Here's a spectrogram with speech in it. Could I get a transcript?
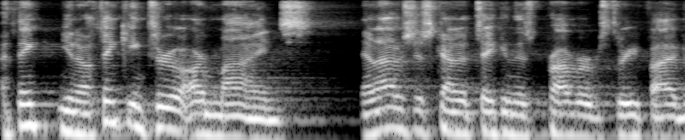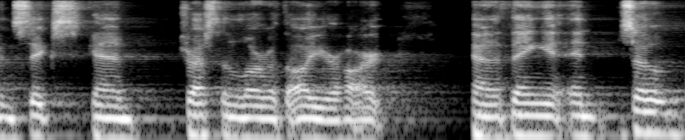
I think you know thinking through our minds. And I was just kind of taking this Proverbs three, five, and six, kind of trust in the Lord with all your heart, kind of thing. And so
